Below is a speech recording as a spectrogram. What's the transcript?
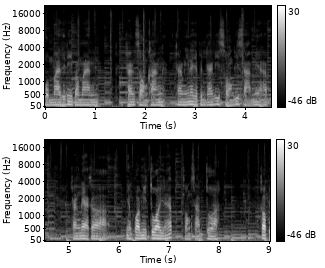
ผมมาที่นี่ประมาณครั้งสองครั้ง ครั้งนี้น่าจะเป็นครั้งที่สองที่สามเนี่ยครับ รั้งแรกก็ยังพอมีตัวอยู่นะครับสองสามตัว ก็ไป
